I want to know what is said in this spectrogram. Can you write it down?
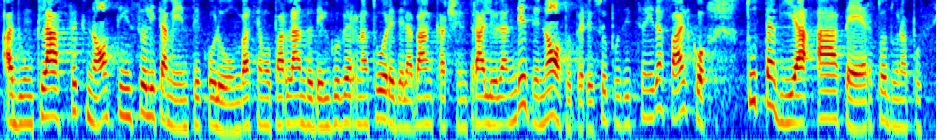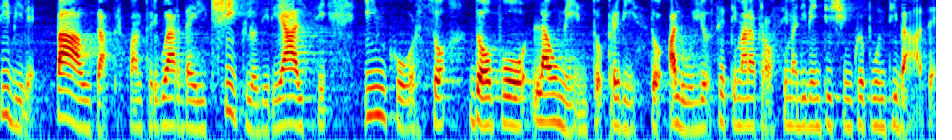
ad un class Knot insolitamente colomba. Stiamo parlando del governatore della Banca Centrale Olandese, noto per le sue posizioni da falco, tuttavia ha aperto ad una possibile pausa per quanto riguarda il ciclo di rialzi in corso dopo l'aumento previsto a luglio settimana prossima di 25 punti base.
